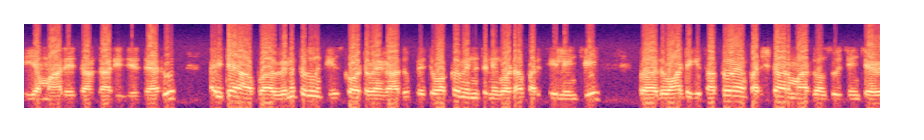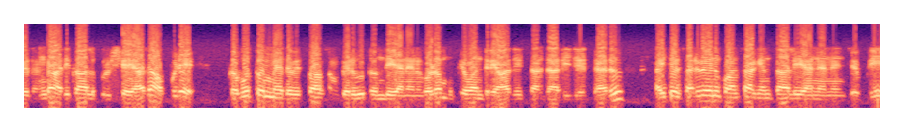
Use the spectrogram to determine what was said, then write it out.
సీఎం ఆదేశాలు జారీ చేశారు. అయితే ఆ వినతులను తీసుకోవటమే కాదు ప్రతి ఒక్క వినతిని కూడా పరిశీలించి వాటికి సత్వరమైన పరిష్కార మార్గం సూచించే విధంగా అధికారులు కృషి చేయాలి. అప్పుడే ప్రభుత్వం మీద విశ్వాసం పెరుగుతుంది అని కూడా ముఖ్యమంత్రి ఆదేశాలు జారీ చేశారు. అయితే సర్వేను కొనసాగించాలి అని అని చెప్పి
